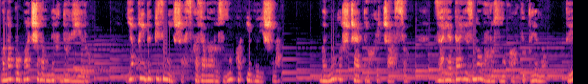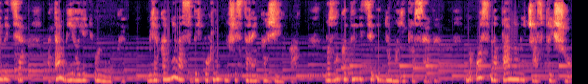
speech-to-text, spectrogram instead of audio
Вона побачила в них довіру. Я прийду пізніше, сказала розлука і вийшла. Минуло ще трохи часу. Заглядає знову розлука в будинок, дивиться, а там бігають онуки. Біля каміна сидить, похнюпнувши старенька жінка. Розлука дивиться і думає про себе. Ну ось, напевно, мій час прийшов.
